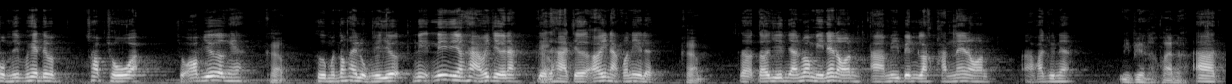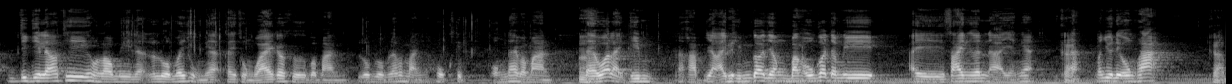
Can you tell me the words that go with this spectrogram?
ผมในประเภทที่แบบชอบโชว์อะโช ว์ออฟเยอะไงครับ คือมันต้องให้หลุมเยอะๆนี่นี่ยังหาไม่เจอนะเดี๋ยวจะหาเจอเอาให้หนักกว่านี้เลยครับแต่แต่ยืนยันว่ามีแน่นอนอ่ามีเป็นหลักพันแน่นอนอ่าพัดชุดเนี้ยมีเพียงหลักพันเหรออ่าจริงๆแล้วที่ของเรามีเนี่ยเรารวมไว้ถุงเนี้ยใส่ถุงไว้ก็คือประมาณรวมๆแล้วประมาณ 60 องค์ได้ประมาณ แต่ว่าหลายพิมพ์นะครับอย่างไอพิมพ์ก็ยังบางองค์ก็จะมีไอ้ทรายเงินอ่าอย่างเงี้ยนะมันอยู่ในองค์พระครับ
